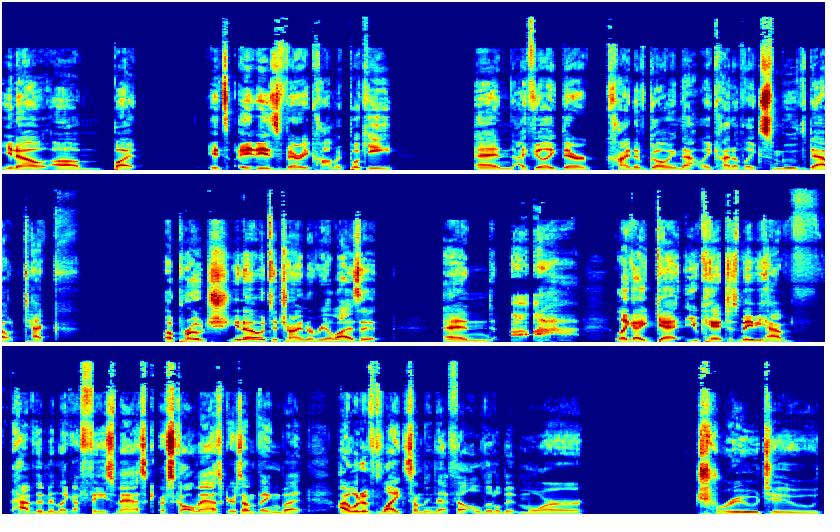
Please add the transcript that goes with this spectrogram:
you know, um but it's it is very comic booky and I feel like they're kind of going that like kind of like smoothed out tech approach, you know, to trying to realize it. And uh, like I get you can't just maybe have have them in like a face mask or skull mask or something, but I would have liked something that felt a little bit more true to,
